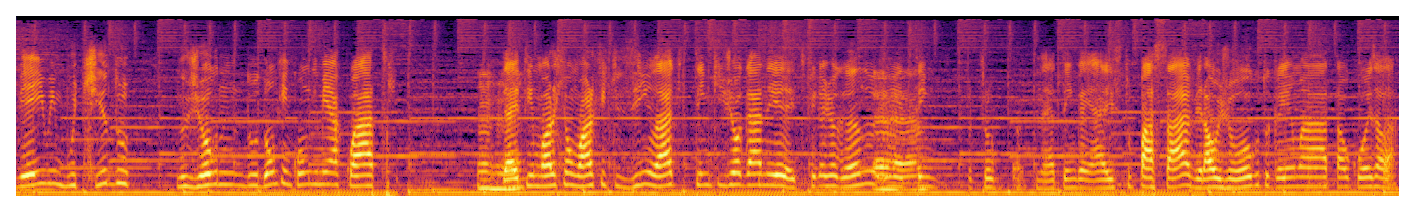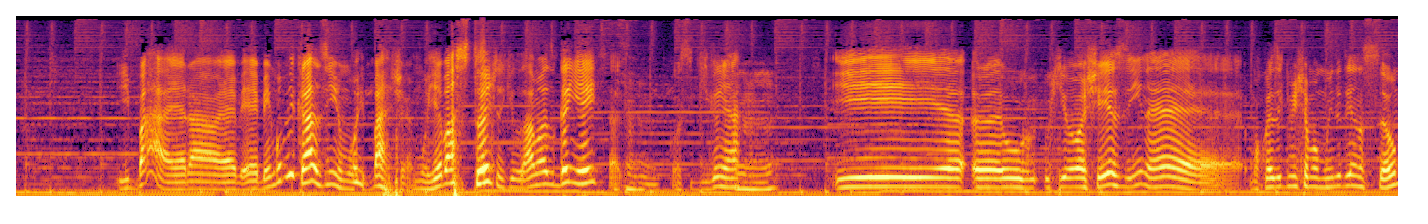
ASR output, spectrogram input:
veio embutido no jogo do Donkey Kong 64. Uhum. Daí tem uma hora que é um arcadezinho lá que tem que jogar nele. Aí tu fica jogando Aham. e tem, tu, né, tem que ganhar. Aí se tu passar, virar o jogo, tu ganha uma tal coisa lá. E bah, era. É, é bem complicado, assim. Eu morri, bah, morria bastante naquilo lá, mas ganhei, sabe? Uhum. Consegui ganhar. Uhum. E eh, o, o que eu achei assim, né? Uma coisa que me chamou muita atenção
